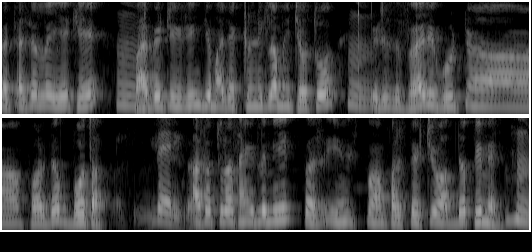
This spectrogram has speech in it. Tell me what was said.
तर त्याच्यातलं एक हे हम्म, व्हायब्रेटिंग रिंग जे माझ्या क्लिनिकला मी ठेवतो. It is very good for the both of आता तुला सांगितलं मी in perspective of the female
